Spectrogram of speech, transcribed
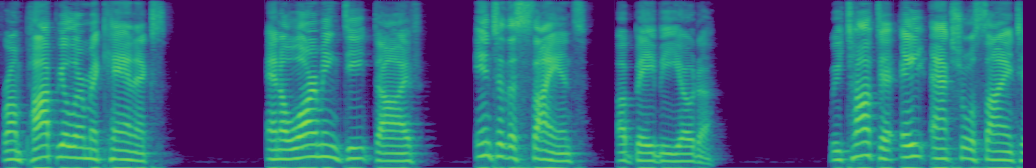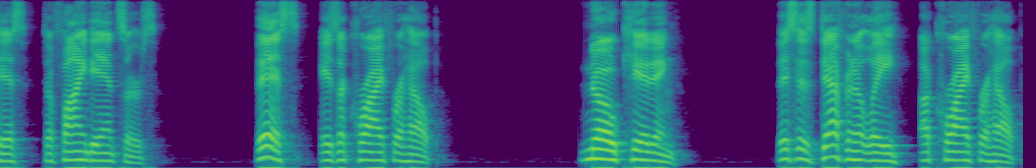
From popular mechanics, an alarming deep dive into the science of Baby Yoda. We talked to eight actual scientists to find answers. This is a cry for help. No kidding. This is definitely a cry for help.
